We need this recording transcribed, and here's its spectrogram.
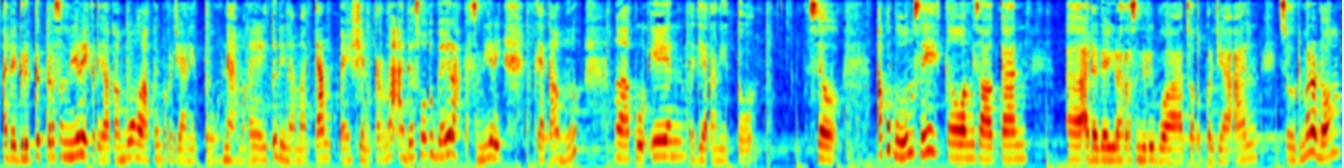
ada greget tersendiri ketika kamu ngelakuin pekerjaan itu. Nah, makanya itu dinamakan passion karena ada suatu gairah tersendiri ketika kamu ngelakuin kegiatan itu. So, aku belum sih kalau misalkan uh, ada gairah tersendiri buat suatu pekerjaan so gimana dong?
